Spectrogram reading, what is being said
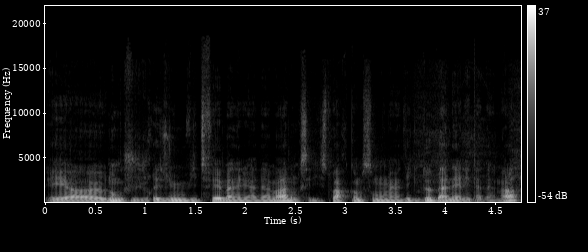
Et euh, donc, je résume vite fait Banel et Adama. Donc, c'est l'histoire, comme son nom l'indique, de Banel et d'Adama.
